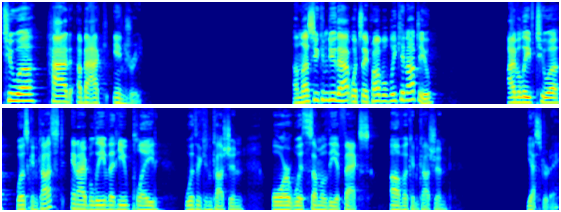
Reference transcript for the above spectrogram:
Tua had a back injury. Unless you can do that, which they probably cannot do, I believe Tua was concussed, and I believe that he played with a concussion or with some of the effects of a concussion yesterday.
